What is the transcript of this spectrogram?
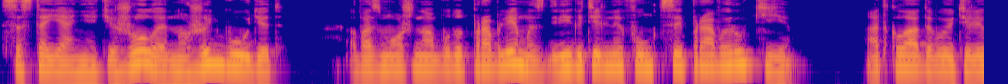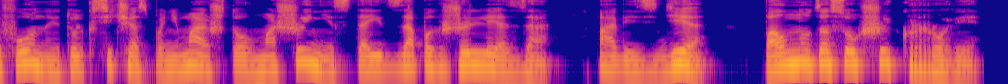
Состояние тяжелое, но жить будет. Возможно, будут проблемы с двигательной функцией правой руки. Откладываю телефон и только сейчас понимаю, что в машине стоит запах железа, а везде полно засохшей крови.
